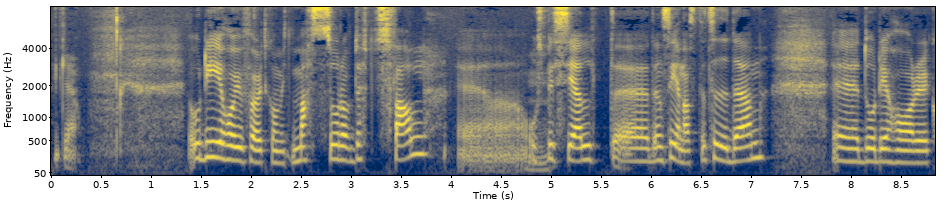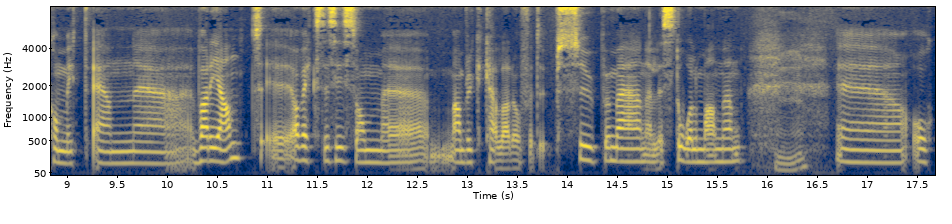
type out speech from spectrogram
Tänker jag. Och det har ju förekommit massor av dödsfall. Eh, och speciellt eh, den senaste tiden. Eh, då det har kommit en eh, variant eh, av ecstasy som man brukar kalla då för typ Superman eller Stålmannen. Eh, och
